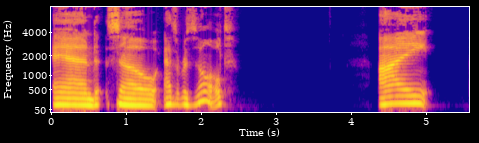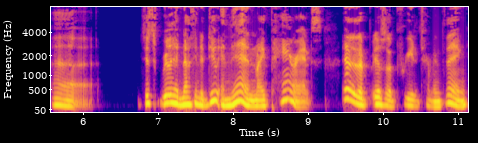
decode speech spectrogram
And so as a result, I, uh, just really had nothing to do. And then my parents, it was a, it was a predetermined thing.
